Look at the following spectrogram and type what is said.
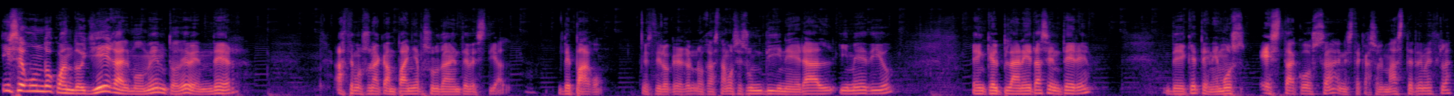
Y segundo, cuando llega el momento de vender, hacemos una campaña absolutamente bestial, de pago. Es decir, lo que nos gastamos es un dineral y medio en que el planeta se entere de que tenemos esta cosa, en este caso el máster de mezcla,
